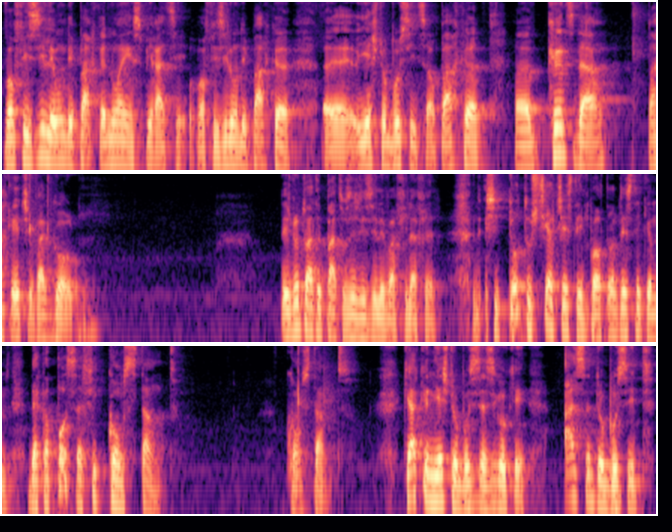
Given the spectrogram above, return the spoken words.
vor fi zile unde parcă nu ai inspirație, vor fi zile unde parcă uh, ești obosit sau parcă uh, cânti, dar parcă e ceva gol. Deci nu toate 40 de zile va fi la fel. Și totuși ceea ce este important este că dacă poți să fii constant, constant, chiar când ești obosit să zic, ok, azi sunt obosit,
